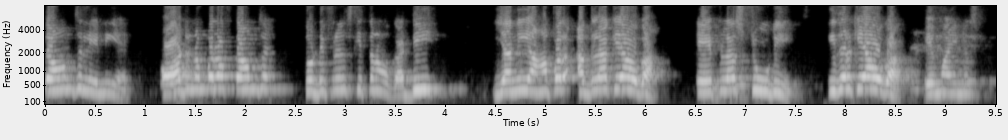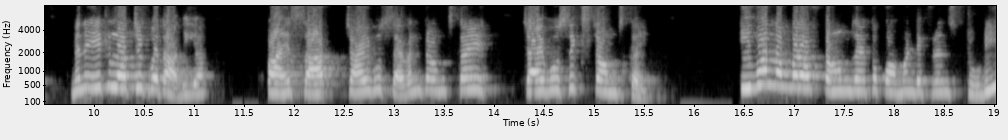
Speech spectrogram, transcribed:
टर्म्स लेनी है। ऑड नंबर ऑफ़ टर्म्स है तो डिफरेंस कितना होगा? डी यानी यहाँ पर अगला क्या होगा? ए प्लस टू डी इधर क्या होगा? ए माइनस मैंने एक लॉजिक बता दिया। पाँच सात, चाहे वो सेवन टर्म्स का है चाहे वो सिक्स टर्म्स का है इवन नंबर ऑफ़ टर्म्स है तो common difference two D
